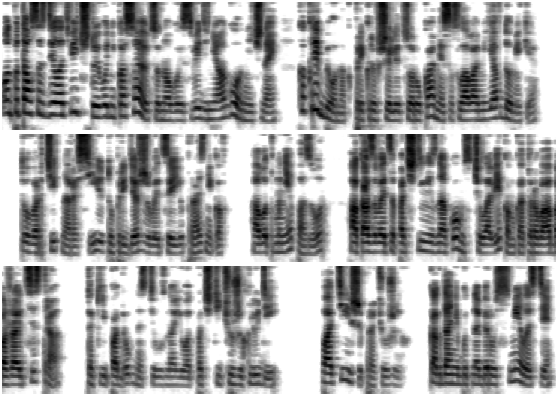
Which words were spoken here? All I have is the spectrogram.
Он пытался сделать вид, что его не касаются новые сведения о горничной, как ребенок, прикрывший лицо руками со словами «я в домике». То ворчит на Россию, то придерживается ее праздников. А вот мне позор. Оказывается, почти не знаком с человеком, которого обожает сестра. Такие подробности узнаю от почти чужих людей. Потише про чужих. Когда-нибудь наберусь смелости,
